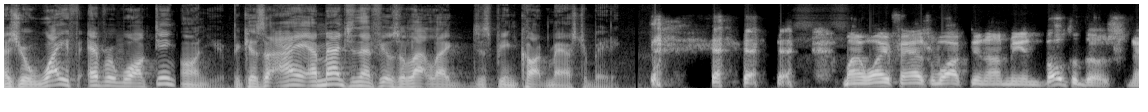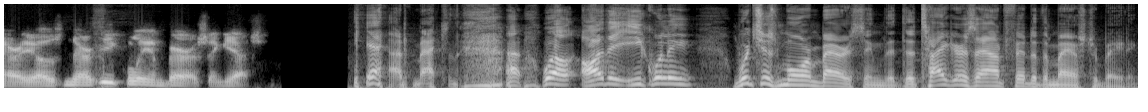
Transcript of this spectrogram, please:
Has your wife ever walked in on you? Because I imagine that feels a lot like just being caught masturbating. My wife has walked in on me in both of those scenarios, and they're equally embarrassing. Yes. Yeah, I'd imagine. Uh, well, are they equally? Which is more embarrassing, the, the tiger's outfit or the masturbating?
